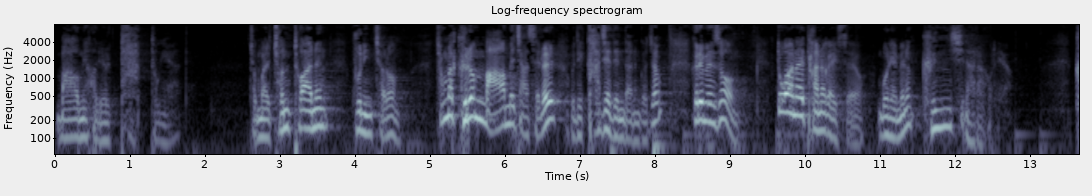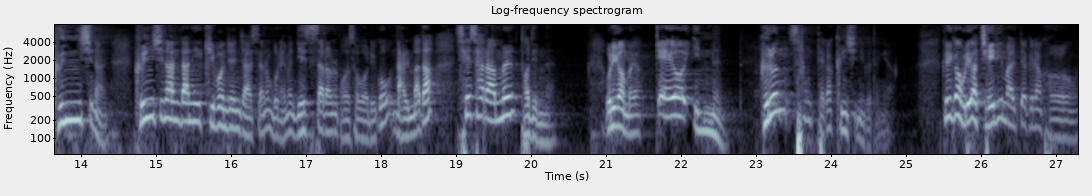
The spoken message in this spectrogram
마음의 허리를 탁 동해야 돼. 정말 전투하는 군인처럼 정말 그런 마음의 자세를 우리 가져야 된다는 거죠. 그러면서 또 하나의 단어가 있어요. 뭐냐면은 근신하라고 그래요. 근신한. 근신한다는 이 기본적인 자세는 뭐냐면 옛 사람을 벗어버리고 날마다 새 사람을 덧입는. 우리가 뭐예요? 깨어 있는 그런 상태가 근신이거든요. 그러니까 우리가 재림할 때 그냥 어,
